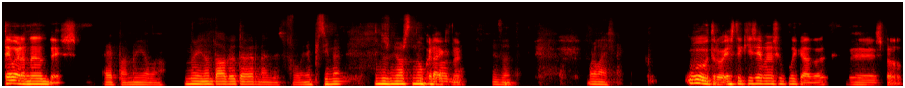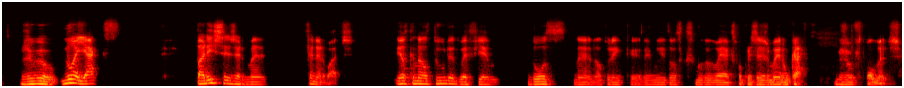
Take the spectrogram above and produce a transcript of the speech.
Teo Hernandes. É pá, não ia lá. Não, não estava a ver o Teo Hernandes. Foi por cima um dos melhores, se não o craque, não é? Exato. Bora mais. O outro, este aqui já é mais complicado, mas pronto. Jogou no Ajax, Paris Saint-Germain, Fenerbahçe. Ele que na altura do FM 12, na, na altura em que, 2012, que se mudou do Ajax para o PSG Saint-Germain, era um craque no jogo de futebol manager.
